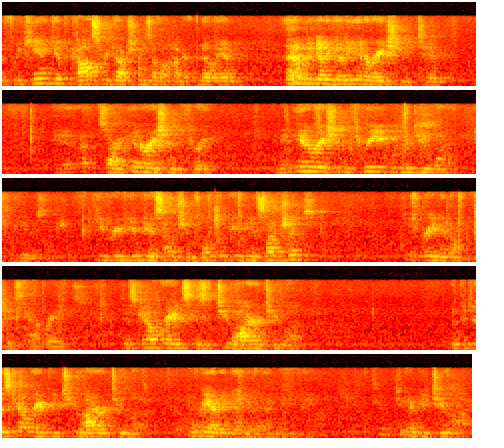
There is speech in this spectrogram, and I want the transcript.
If we can't get the cost reductions of hundred million, then we gotta go to iteration two. Sorry, iteration three. And in iteration three, we would do what? Review assumption. You'd review the assumptions. What would be the assumptions? Just read it off. Discount rates. Discount rates, is it too high or too low? Would the discount rate be too high or too low? If we had a negative NPV, two. it'd be too high.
